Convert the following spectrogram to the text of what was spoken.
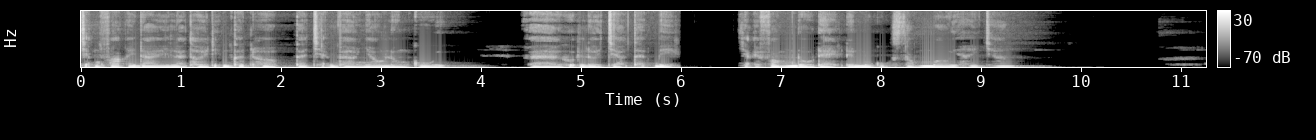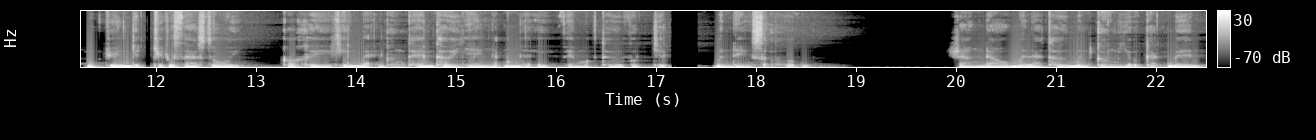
Chẳng phải đây là thời điểm thích hợp ta chạm vào nhau lần cuối và gửi lời chào tạm biệt, giải phóng đồ đạc đến một cuộc sống mới hay chăng? Một chuyến dịch chuyển xa xôi có khi khiến bạn cần thêm thời gian ngẫm nghĩ về mọi thứ vật chất mình đang sở hữu. Rằng đâu mới là thứ mình cần giữ cạnh bên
